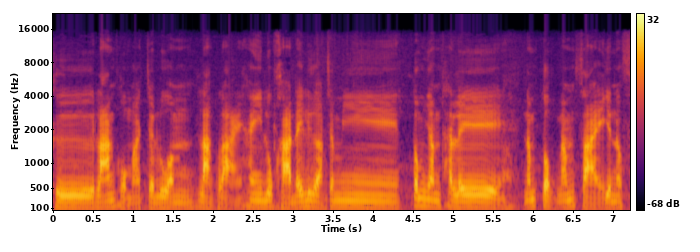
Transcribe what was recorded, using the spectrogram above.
คือร้านผมอาจจะรวมหลากหลายให้ลูกค้าได้เลือก จะมีต้มยำทะเล น้ำตกน้ำใสเย็นาโฟ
